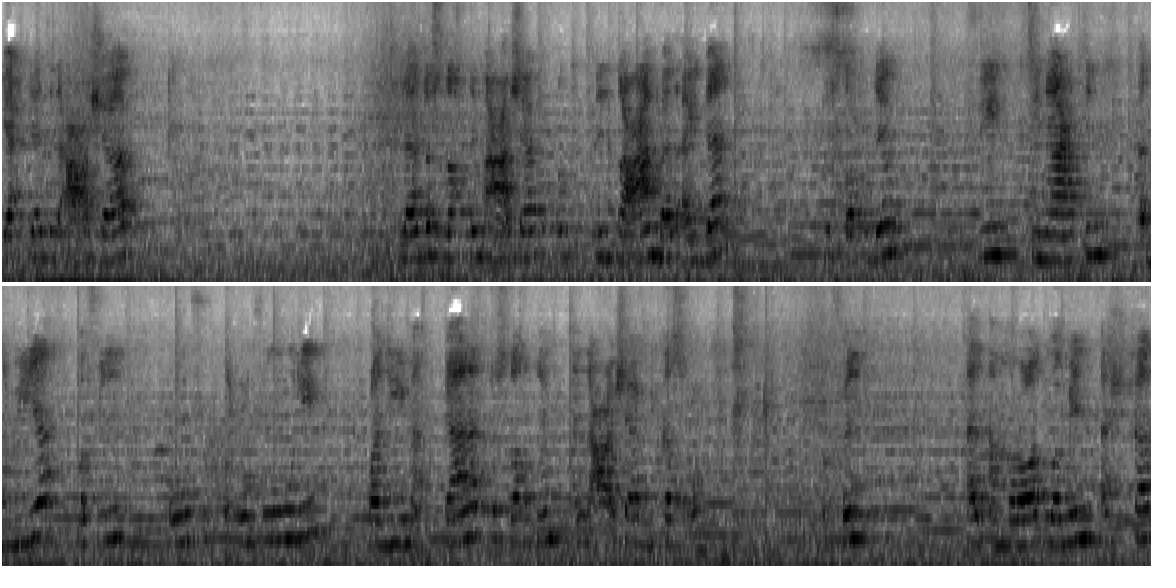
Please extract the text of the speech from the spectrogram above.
تحية الأعشاب. لا تستخدم أعشاب للطعام بل أيضا تستخدم في صناعة الأدوية وفي العصور قديمة كانت تستخدم الأعشاب بكثرة في الأمراض ومن أشهر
